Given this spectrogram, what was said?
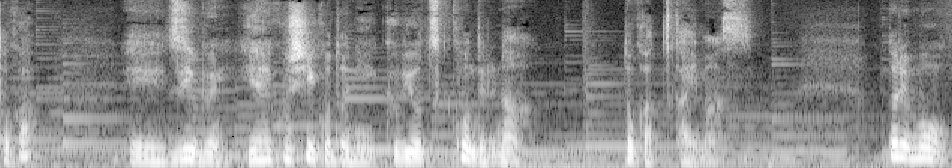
とか、えー、随分ややこしいことに首を突っ込んでるな。とか使います。どれも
